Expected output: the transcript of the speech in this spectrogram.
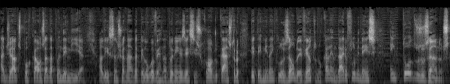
adiados por causa da pandemia pandemia. A lei sancionada pelo governador em exercício Cláudio Castro determina a inclusão do evento no calendário fluminense em todos os anos.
